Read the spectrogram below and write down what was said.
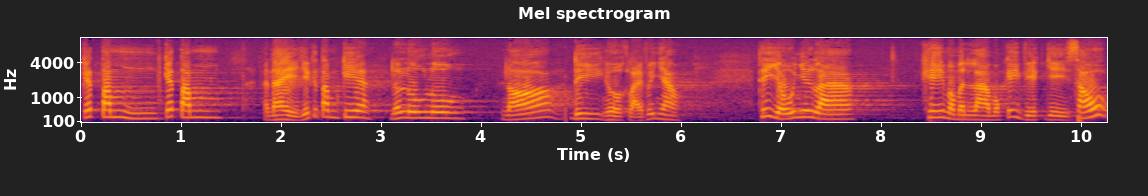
cái tâm cái tâm này với cái tâm kia, nó luôn luôn nó đi ngược lại với nhau. Thí dụ như là khi mà mình làm một cái việc gì xấu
